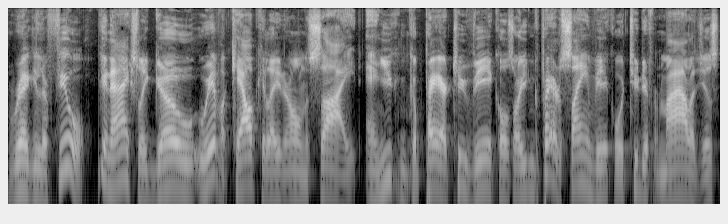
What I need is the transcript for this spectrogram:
regular fuel. You can actually go, we have a calculator on the site, and you can compare two vehicles, or you can compare the same vehicle with two different mileages.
